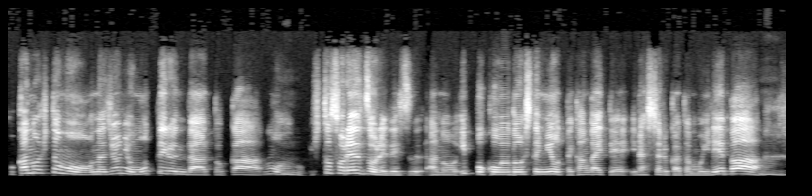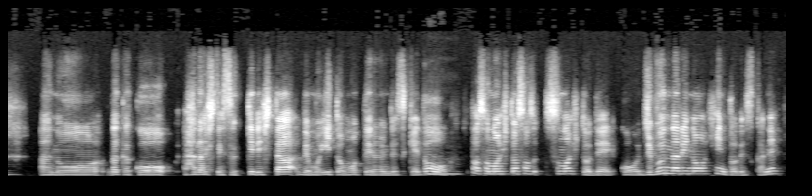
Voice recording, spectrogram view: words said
他の人も同じように思ってるんだとか、もう人それぞれです。あの、一歩行動してみようって考えていらっしゃる方もいれば、うん、あの、なんかこう、話してすっきりしたでもいいと思ってるんですけど、うん、とその人そ、その人で、こう、自分なりのヒントですかね。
